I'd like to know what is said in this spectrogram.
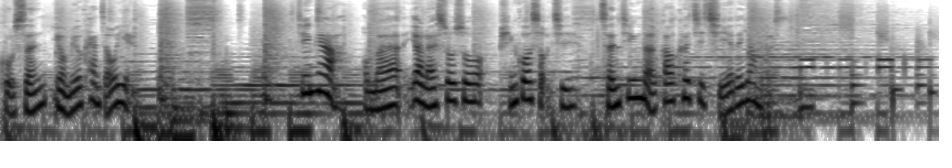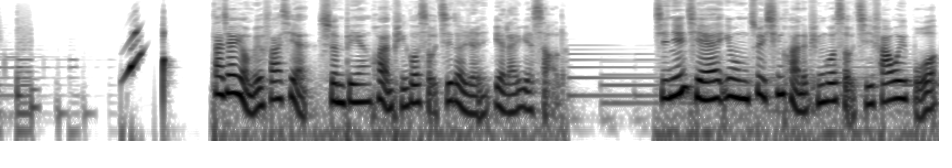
股神有没有看走眼？今天啊，我们要来说说苹果手机曾经的高科技企业的样本。大家有没有发现，身边换苹果手机的人越来越少了？几年前用最新款的苹果手机发微博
